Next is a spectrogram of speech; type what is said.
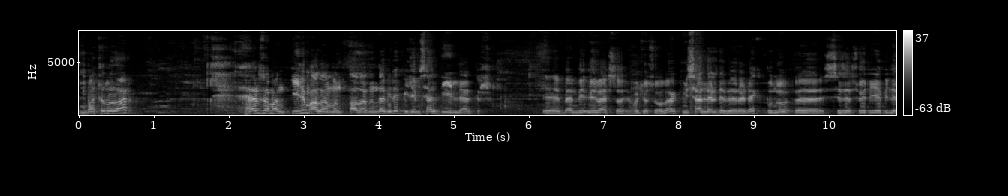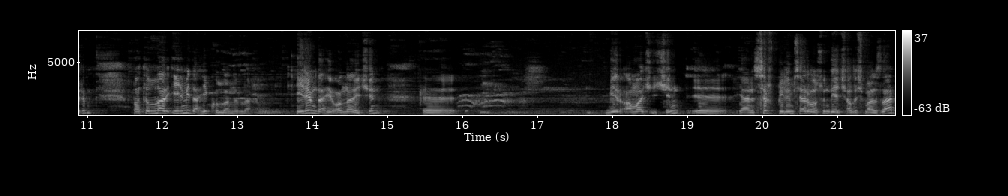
Batılılar her zaman ilim alanında bile bilimsel değillerdir. Ee, ben bir üniversite hocası olarak misalleri de vererek bunu e, size söyleyebilirim. Batılılar ilmi dahi kullanırlar. İlim dahi onlar için e, bir amaç için e, yani sırf bilimsel olsun diye çalışmazlar.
